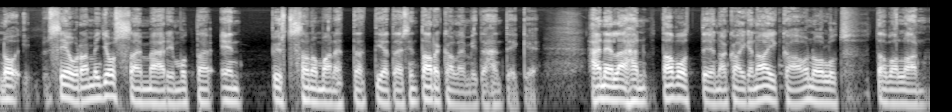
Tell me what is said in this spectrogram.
No seuraamme jossain määrin, mutta en pysty sanomaan, että tietäisin tarkalleen, mitä hän tekee. Hänellähän tavoitteena kaiken aikaa on ollut tavallaan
